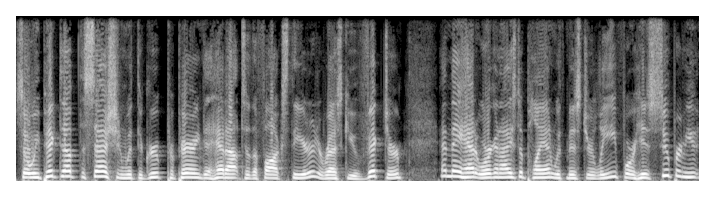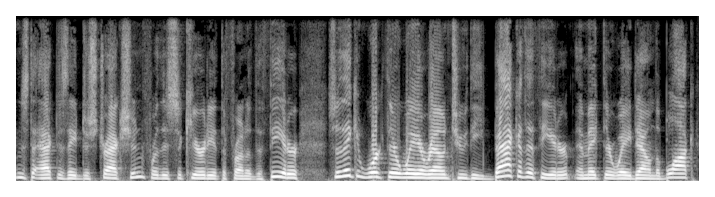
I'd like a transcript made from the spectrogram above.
So we picked up the session with the group preparing to head out to the Fox Theater to rescue Victor and they had organized a plan with Mr. Lee for his super mutants to act as a distraction for the security at the front of the theater so they could work their way around to the back of the theater and make their way down the block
